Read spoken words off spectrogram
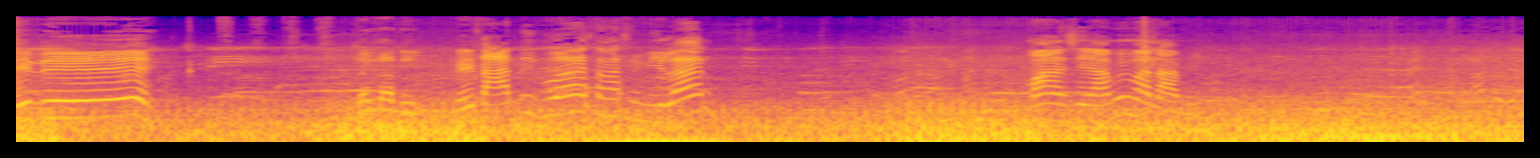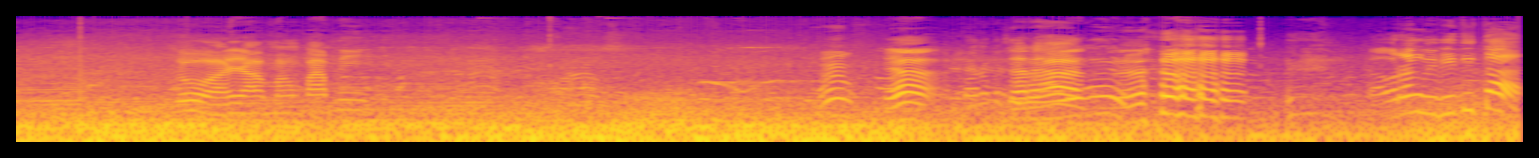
Ini dari tadi dari tadi gua setengah sembilan. Masih Ami mana Ami? Tuh ayah Mang Pami. Ya, sehat. Orang di Tita.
